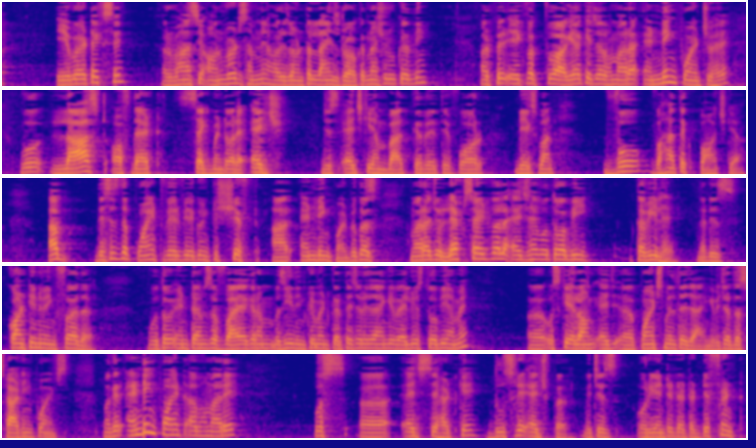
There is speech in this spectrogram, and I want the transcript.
اے ایٹیک سے اور وہاں سے آنورڈ ہم نے ہاریزونٹل لائن ڈرا کرنا شروع کر دی اور پھر ایک وقت وہ آ گیا کہ جب ہمارا اینڈنگ پوائنٹ جو ہے وہ لاسٹ آف دیٹ سیگمنٹ اور ایج جس ایج کی ہم بات کر رہے تھے فور ایکس ون وہاں تک پہنچ گیا اب this is the point where we are going to shift our ending point because ہمارا جو لیفٹ سائڈ والا ایج ہے وہ تو ابھی طویل ہے دیٹ از کنٹینیوئنگ فردر وہ تو ان ٹرمز آف وائی اگر ہم مزید انکریمنٹ کرتے چلے جائیں گے ویلوز تو بھی ہمیں اس کے الانگ پوائنٹس ملتے جائیں گے which are the starting points مگر اینڈنگ پوائنٹ اب ہمارے اس ایج سے ہٹ کے دوسرے edge per which is oriented at a different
